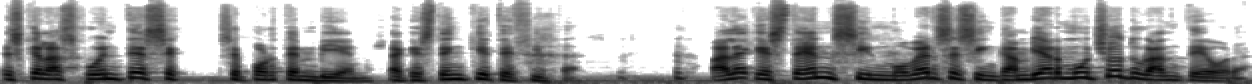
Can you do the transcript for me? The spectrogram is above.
es que las fuentes se, porten bien, o sea, que estén quietecitas, ¿vale? Que estén sin moverse, sin cambiar mucho durante horas.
